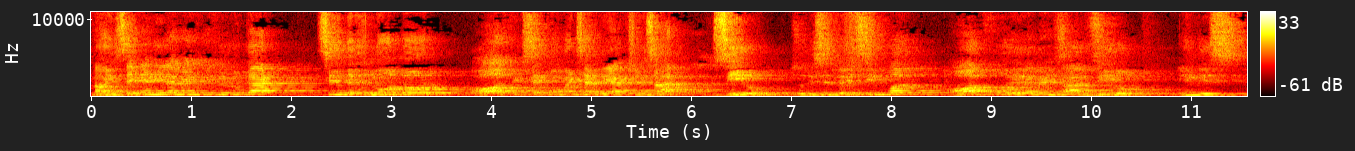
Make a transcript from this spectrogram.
Now in second element if you look at, since there is no load, all fixed moments and reactions are zero. So this is very simple, all four elements are zero in this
